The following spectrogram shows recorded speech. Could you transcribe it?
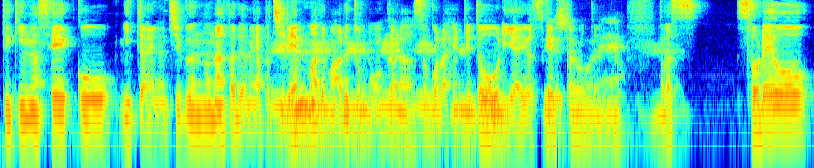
的な成功みたいな自分の中でのやっぱジレンマでもあると思うからそこら辺ってどう折り合いをつけるかみたいな。やっぱそれを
